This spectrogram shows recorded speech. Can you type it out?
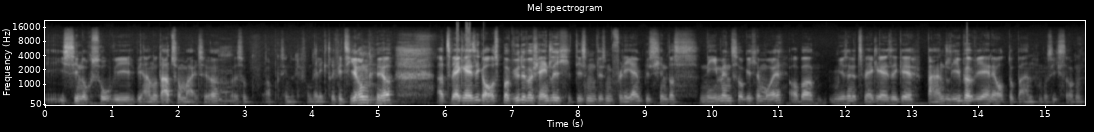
ist sie noch so wie, wie anno dazumals. Ja. Also abgesehen natürlich von der Elektrifizierung. Ja. Ein zweigleisiger Ausbau würde wahrscheinlich diesem, diesem Flair ein bisschen was nehmen, sage ich einmal. Aber mir ist eine zweigleisige Bahn lieber wie eine Autobahn, muss ich sagen.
